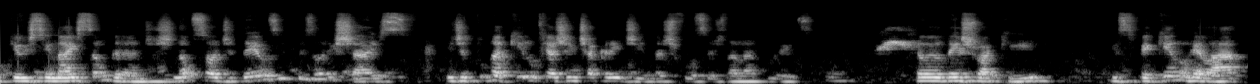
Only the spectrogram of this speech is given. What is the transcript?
Porque os sinais são grandes, não só de Deus e dos orixás, e de tudo aquilo que a gente acredita, as forças da natureza. Então eu deixo aqui esse pequeno relato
